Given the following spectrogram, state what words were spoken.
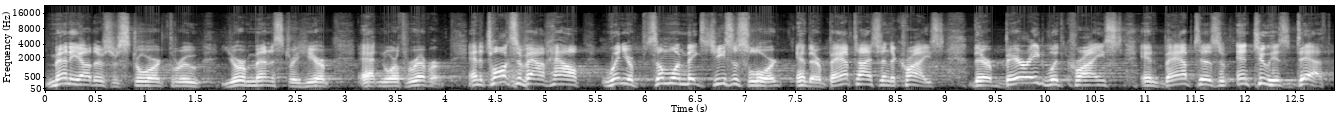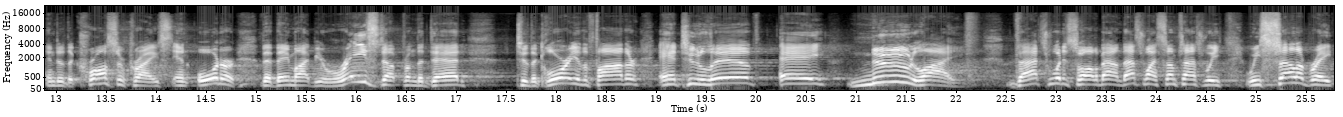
many others restored through your ministry here at North River. And it talks about how when someone makes Jesus Lord and they're baptized into Christ, they're buried with Christ in baptism into his death, into the cross of Christ, in order that they might be raised up from the dead to the glory of the Father and to live a new life. That's what it's all about. And that's why sometimes we, we celebrate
